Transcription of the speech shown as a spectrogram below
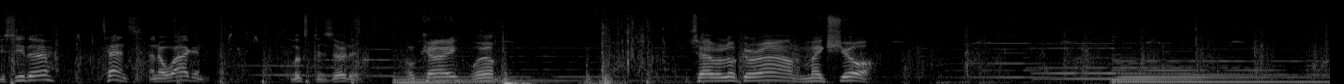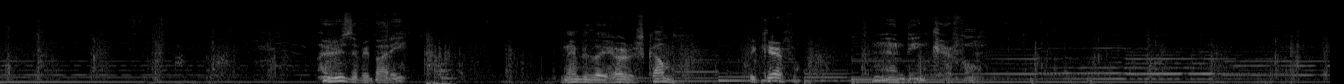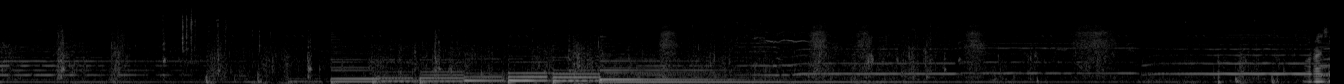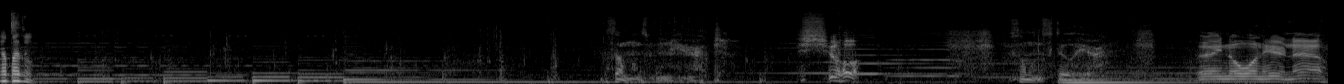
You see there? Tents and a wagon. Looks deserted. Okay, well, let's have a look around and make sure. Where is everybody? Maybe they heard us coming. Be careful. I'm being careful. Suara? Someone's been here. Sure. Someone's still here. There ain't no one here now.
